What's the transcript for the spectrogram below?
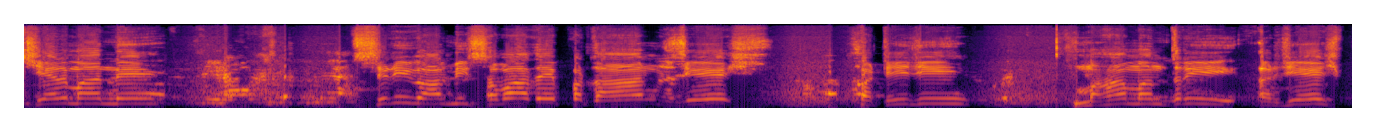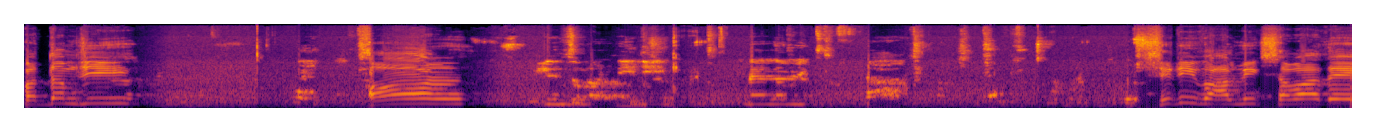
ਚੇਅਰਮੈਨ ਨੇ, ਸਿਟੀ ਵਾਲਮੀਕ ਸਭਾ ਦੇ ਪ੍ਰਧਾਨ ਰਜੇਸ਼ ਭੱਟੀ ਜੀ, ਮਹਾਮੰਤਰੀ ਰਜੇਸ਼ ਪਦਮ ਜੀ ਔਰ ਸਿਟੀ ਵਾਲਮੀਕ ਸਭਾ ਦੇ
